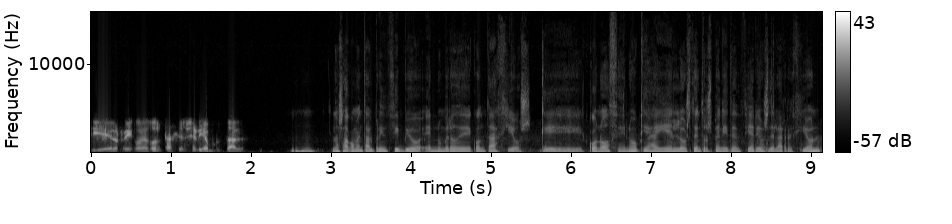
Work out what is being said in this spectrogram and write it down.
y el riesgo de contagio sería brutal. Nos ha comentado al principio el número de contagios que conoce, ¿no? que hay en los centros penitenciarios de la región.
